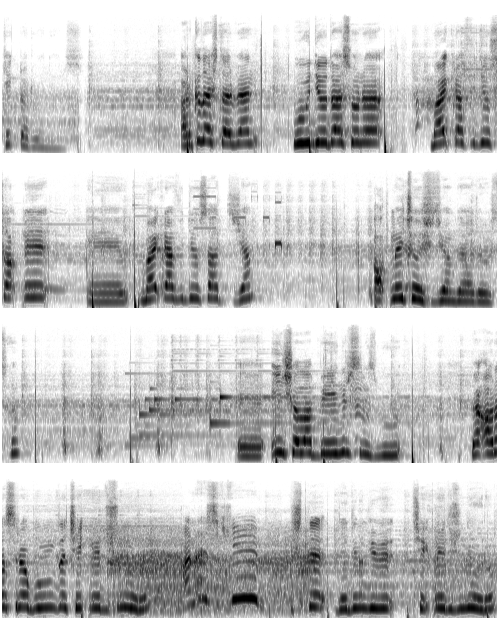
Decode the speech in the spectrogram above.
Tekrar oynuyoruz. Arkadaşlar ben bu videodan sonra Minecraft videosu atmaya e, Minecraft videosu atacağım. Atmaya çalışacağım daha doğrusu. E, inşallah beğenirsiniz bu. Ben ara sıra bunu da çekmeyi düşünüyorum. Ana sikeyim. İşte dediğim gibi çekmeyi düşünüyorum.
